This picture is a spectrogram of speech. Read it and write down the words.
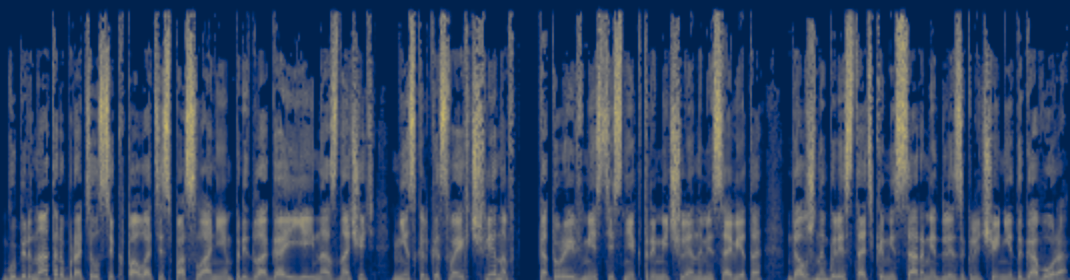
губернатор обратился к палате с посланием, предлагая ей назначить несколько своих членов, которые вместе с некоторыми членами совета должны были стать комиссарами для заключения договора.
